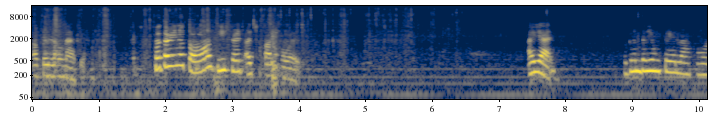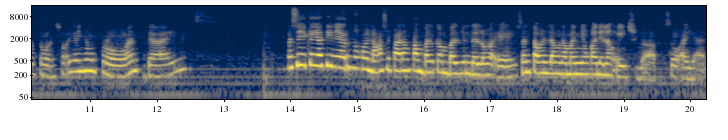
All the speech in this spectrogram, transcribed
Open lang natin. So, ito rin ito. T-shirt at saka short. Ayan. Maganda yung tela cotton. So, ayan yung front, guys. Kasi kaya tinerno ko na kasi parang kambal-kambal yung dalawa eh. Isang taon lang naman yung kanilang age gap. So, ayan.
